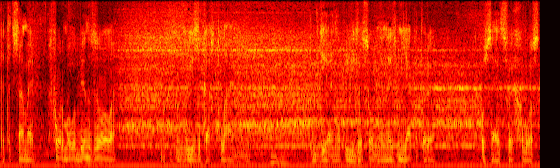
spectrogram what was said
этот самый формулу бензола в языках пламени, где ему привиделась огненная змея, которая кусает свой хвост.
